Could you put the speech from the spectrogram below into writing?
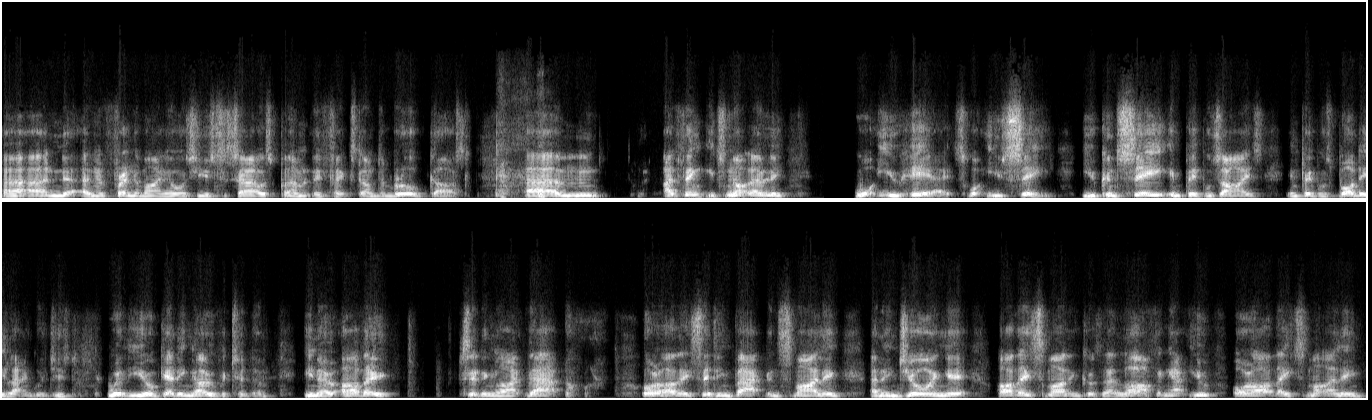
Uh, and and a friend of mine always used to say I was permanently fixed onto broadcast. Um, I think it's not only what you hear; it's what you see. You can see in people's eyes, in people's body languages, whether you're getting over to them. You know, are they sitting like that? Or are they sitting back and smiling and enjoying it? Are they smiling because they're laughing at you, or are they smiling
